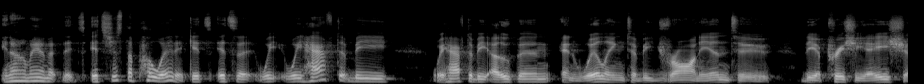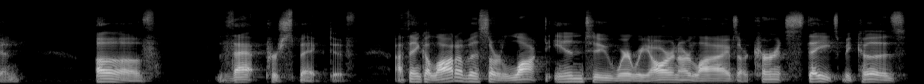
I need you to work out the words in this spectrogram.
you know, man, it's it's just the poetic. It's it's a we we have to be we have to be open and willing to be drawn into the appreciation of that perspective. I think a lot of us are locked into where we are in our lives, our current states, because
